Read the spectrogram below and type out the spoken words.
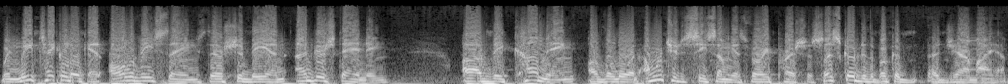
when we take a look at all of these things, there should be an understanding of the coming of the Lord. I want you to see something that's very precious. Let's go to the book of uh, Jeremiah.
